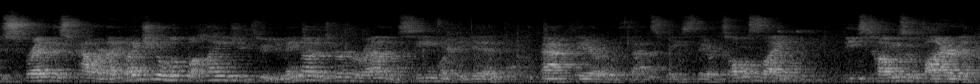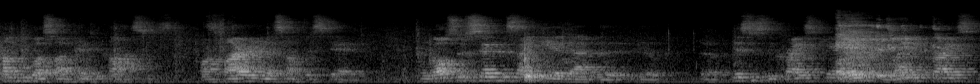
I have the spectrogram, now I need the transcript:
to spread this power. And I invite you to look behind you too. You may not have turned around and seen what they did back there with that space there. It's almost like these tongues of fire that come to us on Pentecost are firing us up this day. We've also said this idea that the, the, the, this is the Christ candle, the light of Christ,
